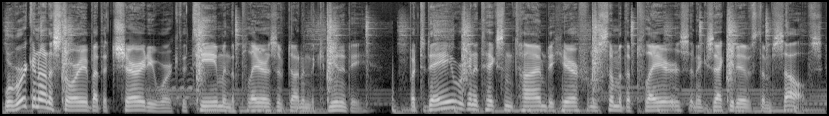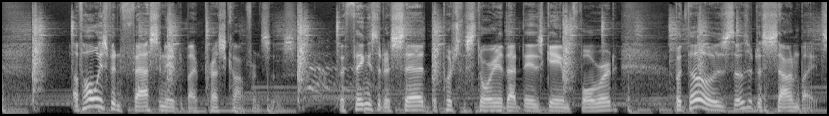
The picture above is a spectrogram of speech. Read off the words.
We're working on a story about the charity work the team and the players have done in the community. But today we're going to take some time to hear from some of the players and executives themselves. I've always been fascinated by press conferences, the things that are said to push the story of that day's game forward. But those, those are just sound bites.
